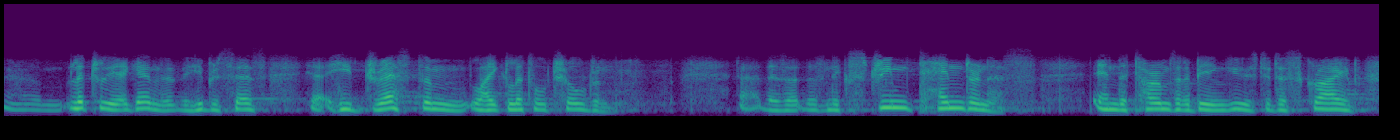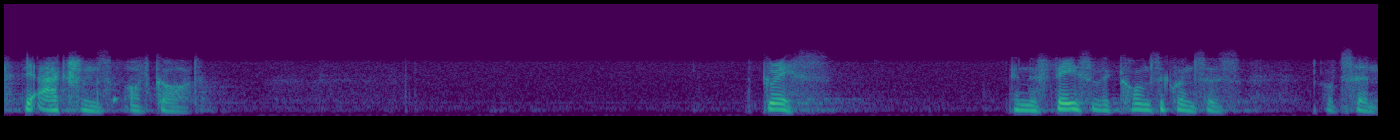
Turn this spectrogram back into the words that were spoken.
Um, literally, again, the, Hebrew says uh, he dressed them like little children. Uh, there's, a, there's an extreme tenderness in the terms that are being used to describe the actions of God. Grace in the face of the consequences of sin.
